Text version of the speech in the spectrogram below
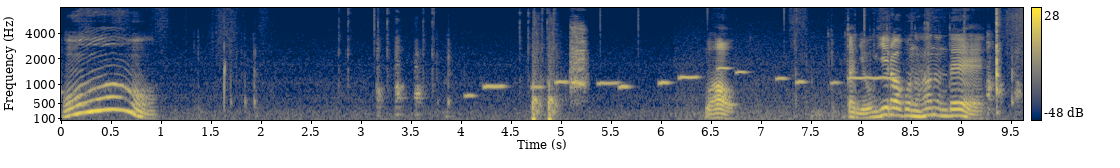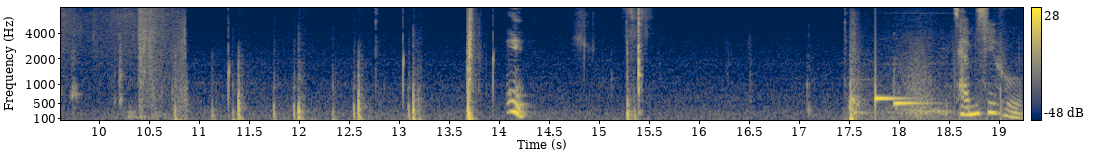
오. 와우. 일단 여기라고는 하는데. 오. 잠시 후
